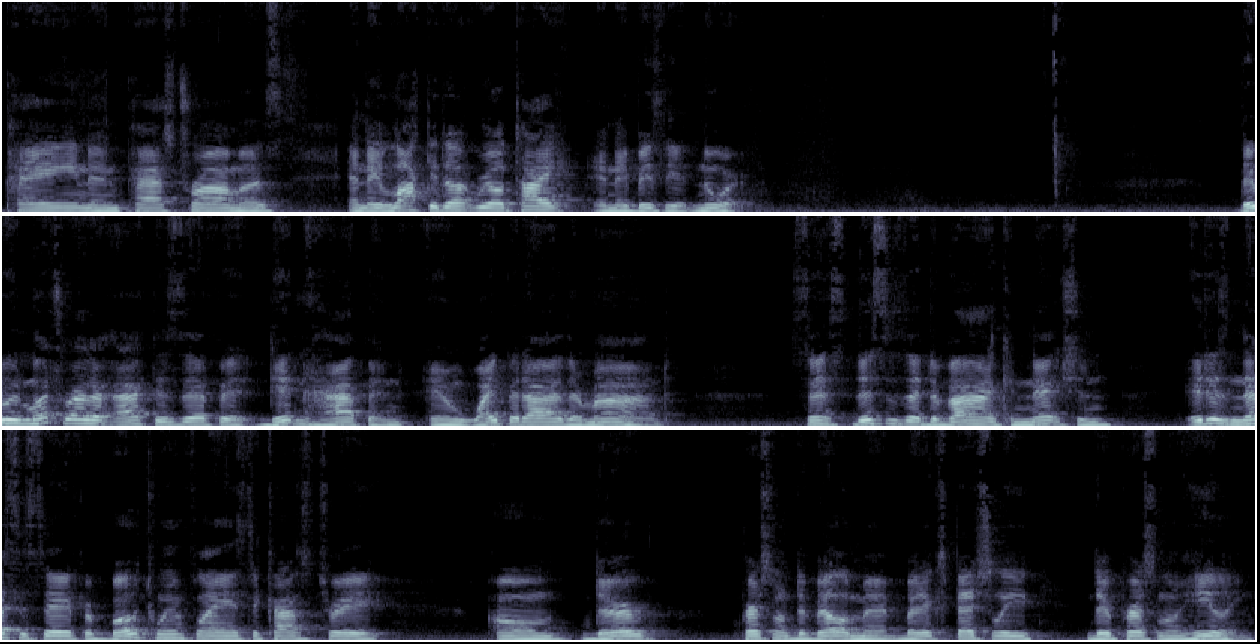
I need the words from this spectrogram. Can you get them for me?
pain and past traumas, and they lock it up real tight and they basically ignore it. They would much rather act as if it didn't happen and wipe it out of their mind. Since this is a divine connection, it is necessary for both twin flames to concentrate on their personal development, but especially their personal healing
